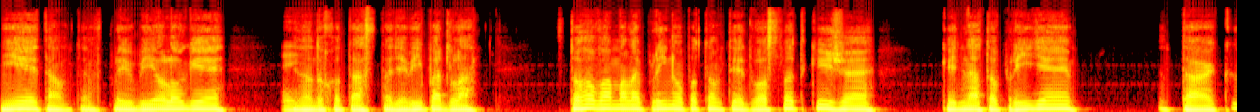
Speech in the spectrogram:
Nie je tam ten vplyv biológie, Hej. jednoducho tá stade vypadla. Z toho vám ale plynú potom tie dôsledky, že keď na to príde, tak e,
